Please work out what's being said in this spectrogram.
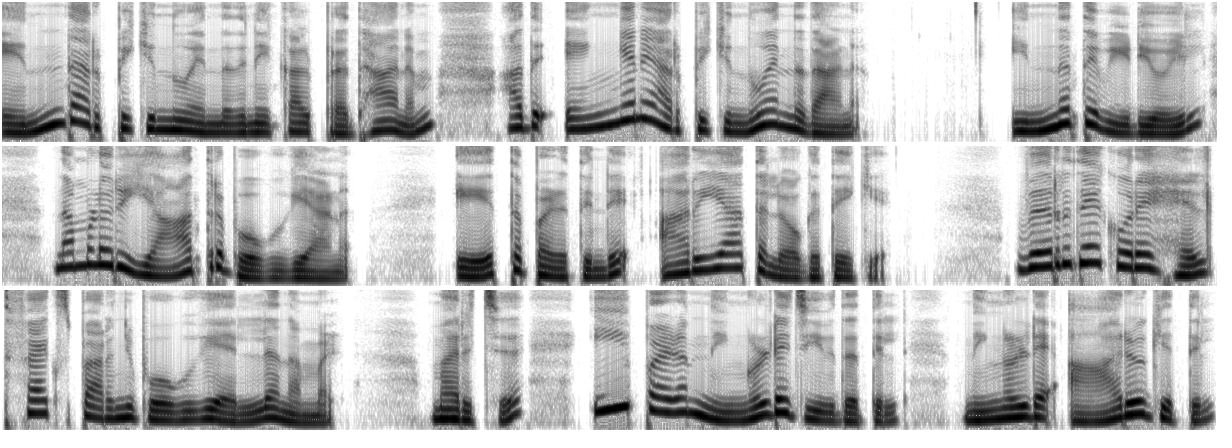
എന്തർപ്പിക്കുന്നു എന്നതിനേക്കാൾ പ്രധാനം അത് എങ്ങനെ അർപ്പിക്കുന്നു എന്നതാണ്. ഇന്നത്തെ വീഡിയോയിൽ നമ്മളൊരു യാത്ര പോകുകയാണ്. ഏത്തപ്പഴത്തിന്റെ അറിയാത്ത ലോകത്തേക്ക്. വെറുതെ കുറെ ഹെൽത്ത് ഫാക്ട്സ് പറഞ്ഞു പോകുകയല്ല നമ്മൾ. മറിച്ച് ഈ പഴം നിങ്ങളുടെ ജീവിതത്തിൽ നിങ്ങളുടെ ആരോഗ്യത്തിൽ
